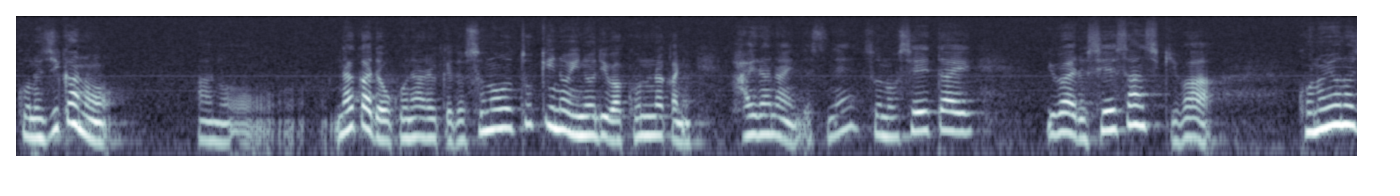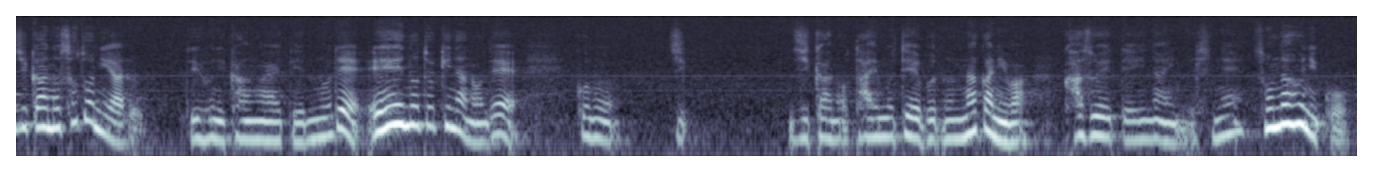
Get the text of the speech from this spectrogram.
この時価のあの中で行われるけどその時の祈りはこの中に入らないんですね。その生体いわゆる生産式はこの世の時間の外にあるっていうふうに考えているので永遠の時なのでこの時間のタイムテーブルの中には数えていないんですね。そんなふうにこう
